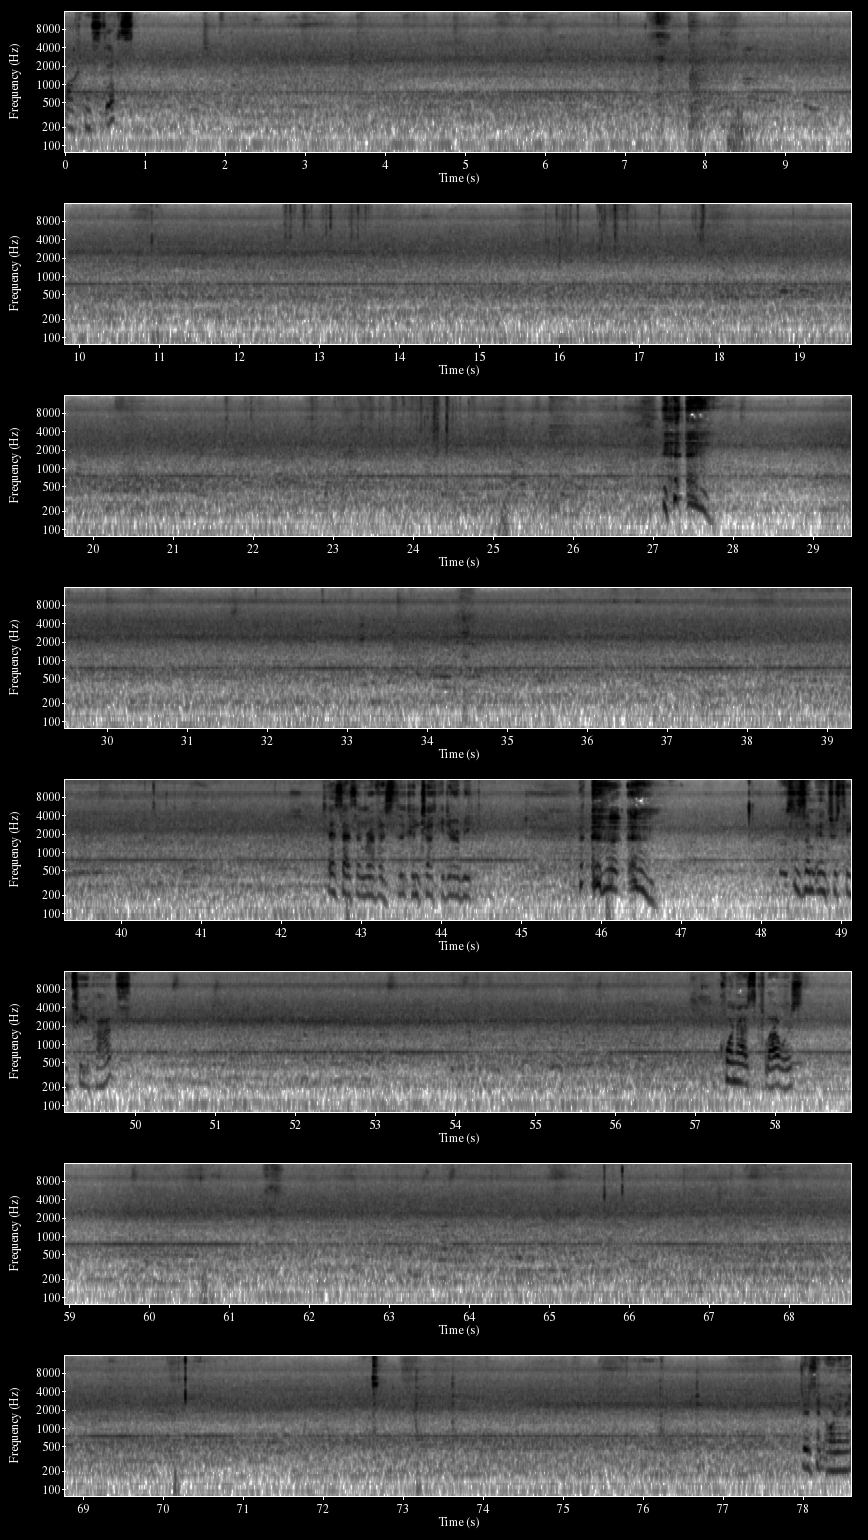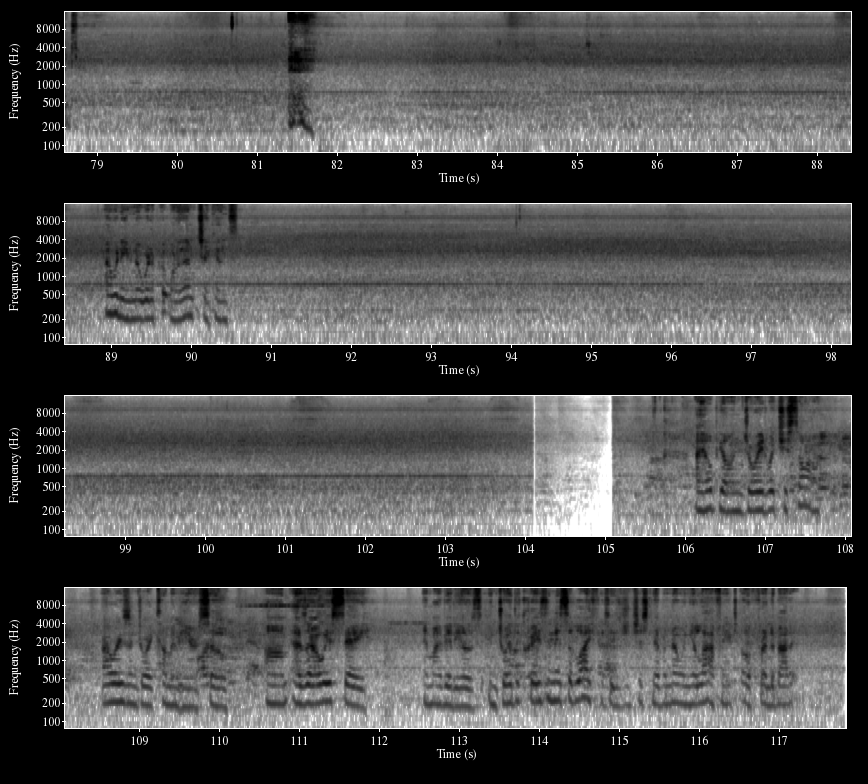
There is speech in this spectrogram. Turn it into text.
Walking sticks. Guess that's in reference to the Kentucky Derby. Those are some interesting teapots. Cornhusk flowers. There's an ornament. I wouldn't even know where to put one of them chickens. I hope y'all enjoyed what you saw. I always enjoy coming here. So, um, as I always say in my videos, enjoy the craziness of life because you just never know when you laugh and you tell a friend about it.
